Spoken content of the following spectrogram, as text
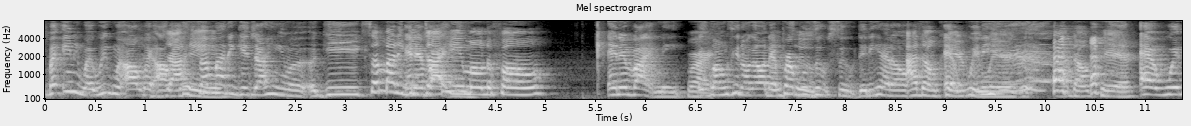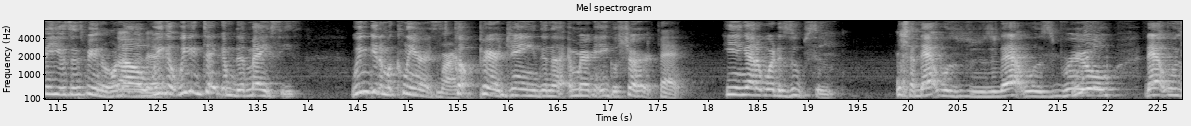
But anyway, we went all the way off. Jaheim. Somebody get Jaheim a, a gig. Somebody get Jaheim on the phone. and invite me. Right. As long as he don't go on that Me purple too. zoot suit that he had on. I don't care at Whitney-. I don't care. at Whitney Houston's funeral. Don't no, we can we can take him to Macy's. We can get him a clearance Right. couple pair of jeans and an American Eagle shirt. Fact. He ain't got to wear the zoot suit. 'Cause that was that was real. That was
